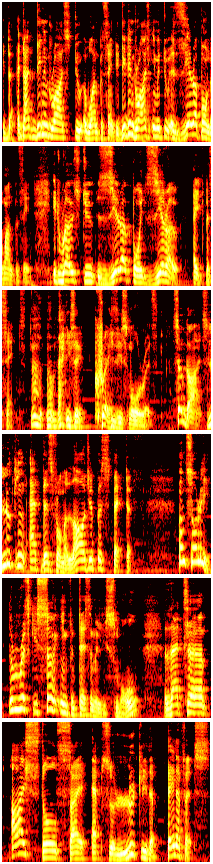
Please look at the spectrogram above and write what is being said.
It, that didn't rise to a 1%. It didn't rise even to a 0.1%. It rose to 0.08%. Now, now that is a crazy small risk. So guys, looking at this from a larger perspective, I'm sorry, the risk is so infinitesimally small that uh, I still say absolutely the benefits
